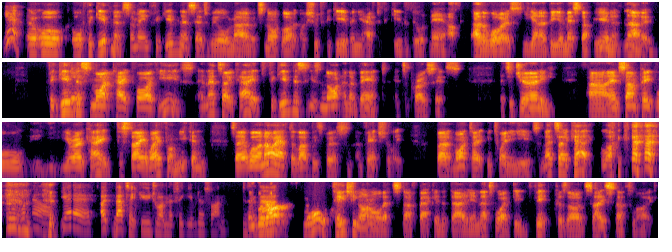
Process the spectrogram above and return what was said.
Yeah. or or forgiveness. I mean, forgiveness, as we all know, it's not like I should forgive and you have to forgive and do it now. Otherwise, you're going to be a messed up unit. No, forgiveness might take five years, and that's okay. Forgiveness is not an event; it's a process. It's a journey, uh, and some people you're okay to stay away from. You can say, "Well, I know I have to love this person eventually." But it might take me 20 years, and that's okay. Like, Wow. Yeah. I, that's a huge one, the forgiveness one. And I, but I was teaching on all that stuff back in the day, and that's why it didn't fit because I'd say stuff like,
